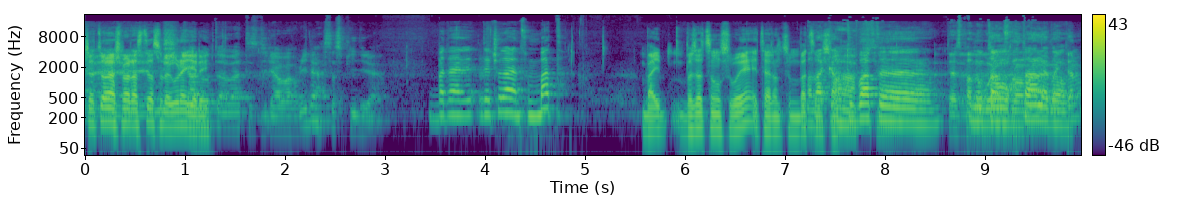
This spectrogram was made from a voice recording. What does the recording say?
Txatu asmaraztea zure gure jere. Nota bat ez dira barbila, zazpi dira. Bada, detxo da entzun bat. Bai, bazatzen zuen eta erantzun bat Bada kantu bat notan erantzuna hortan edo.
